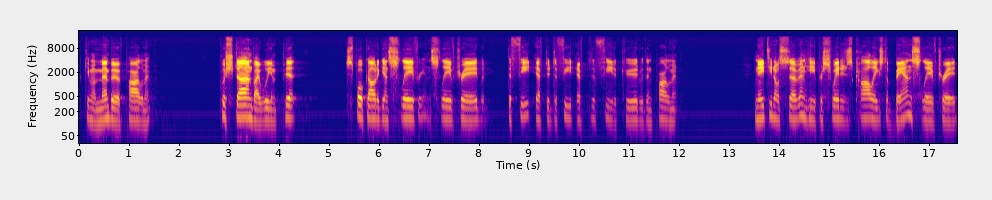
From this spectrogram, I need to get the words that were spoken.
became a member of Parliament, pushed on by William Pitt, spoke out against slavery and the slave trade, but defeat after defeat after defeat occurred within Parliament. In 1807, he persuaded his colleagues to ban slave trade.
